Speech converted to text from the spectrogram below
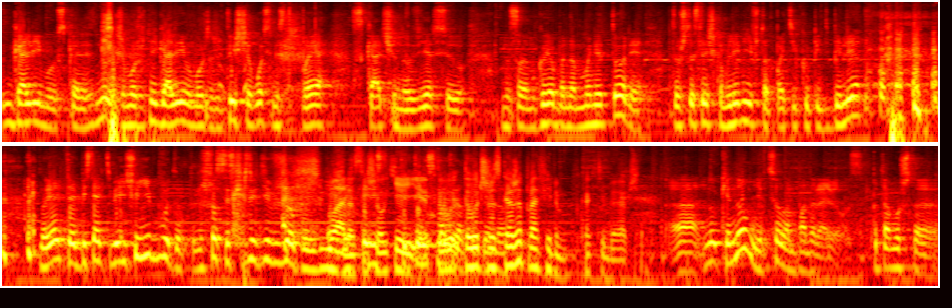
галимую, скорее, ну, даже, может, не галимую, может, даже 1080p скачанную версию на своем гребаном мониторе, потому что слишком ленив, чтобы пойти купить билет. Но я это объяснять тебе ничего не буду, потому что если скажи, иди в жопу. Ладно, Ты слушай, окей, ты ты, ты лучше расскажи про фильм. Как тебе вообще? А, ну, кино мне в целом понравилось, потому что,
